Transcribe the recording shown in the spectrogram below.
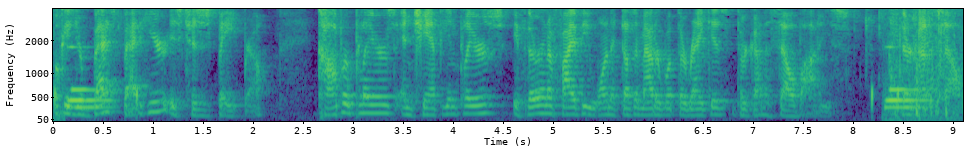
Okay, your best bet here is to just bait, bro. Copper players and champion players, if they're in a 5v1, it doesn't matter what their rank is, they're gonna sell bodies. They're gonna sell.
